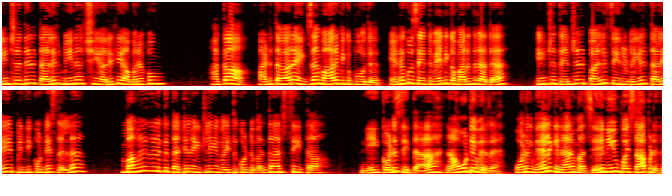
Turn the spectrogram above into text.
என்றதில் தளிர் மீனாட்சி அருகே அமரவும் அக்கா அடுத்த வாரம் எக்ஸாம் ஆரம்பிக்க போகுது. எனக்கும் சேர்த்து வேண்டிக்க மறந்துடாத என்று தென்றல் பள்ளி சீருடையில் தலையை பின்னிக்கொண்டே செல்ல மகள்களுக்கு தட்டில் இட்லியை வைத்துக் கொண்டு வந்தார் சீதா. நீ கொடு சீதா நான் ஊட்டி விடுறேன். உனக்கு வேலைக்கு நேரமாச்சு நீயும் போய் சாப்பிடு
